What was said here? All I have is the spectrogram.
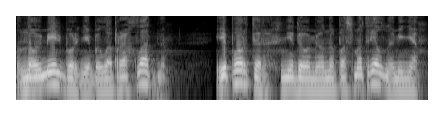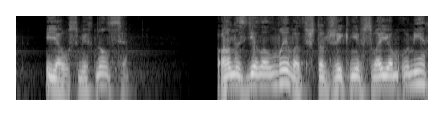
Но в Мельбурне было прохладно, и Портер недоуменно посмотрел на меня. Я усмехнулся. Он сделал вывод, что Джик не в своем уме,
